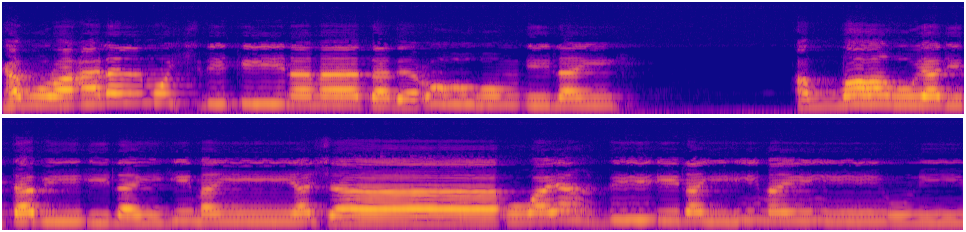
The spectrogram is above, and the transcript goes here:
كبر على المشركين ما تدعوهم إليه. الله يجتبي إليه من يشاء ويهدي إليه من ينيب.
